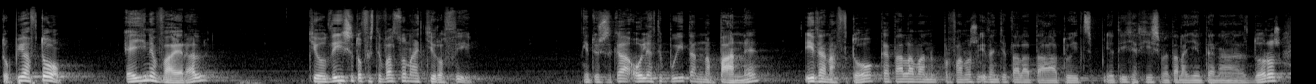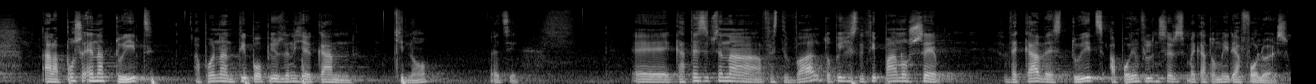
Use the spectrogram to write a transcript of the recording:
το οποίο αυτό έγινε viral και οδήγησε το φεστιβάλ στο να ακυρωθεί γιατί ουσιαστικά όλοι αυτοί που ήταν να πάνε είδαν αυτό, κατάλαβαν προφανώς είδαν και τα άλλα τα tweets γιατί είχε αρχίσει μετά να γίνεται ένας ντόρος αλλά πως ένα tweet από έναν τύπο ο οποίος δεν είχε καν κοινό έτσι, ε, κατέστρεψε ένα φεστιβάλ το οποίο είχε στηθεί πάνω σε δεκάδες tweets από influencers με εκατομμύρια followers.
